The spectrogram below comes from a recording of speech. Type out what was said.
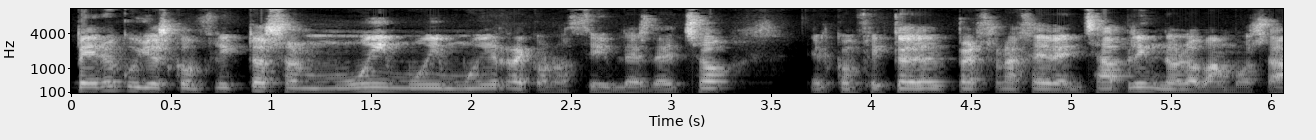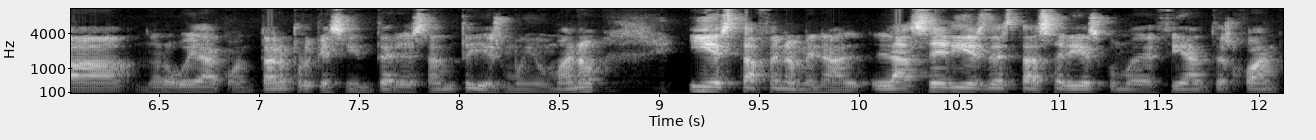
pero cuyos conflictos son muy, muy, muy reconocibles. De hecho, el conflicto del personaje de Ben Chaplin no lo vamos a, no lo voy a contar porque es interesante y es muy humano y está fenomenal. Las series de estas series, como decía antes Juan,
